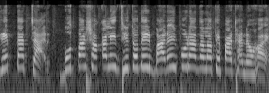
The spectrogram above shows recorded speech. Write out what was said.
গ্রেপ্তার চার। বুধবার সকালে ধৃতদের বারুইপুর আদালতে পাঠানো হয়।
